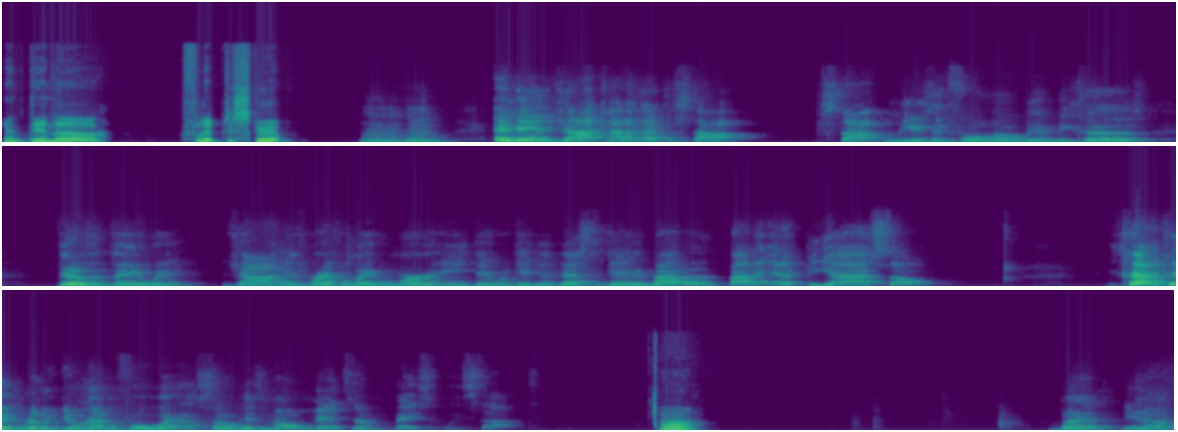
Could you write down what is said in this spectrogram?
and then uh flipped the script. Mm-hmm. And then Ja kind of had to stop stop music for a little bit because there was a thing with John, his record label Murder Inc. They were getting investigated by the by the FBI, so he kind of couldn't really do nothing for a while. So his momentum basically stopped. Ah. But you know.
